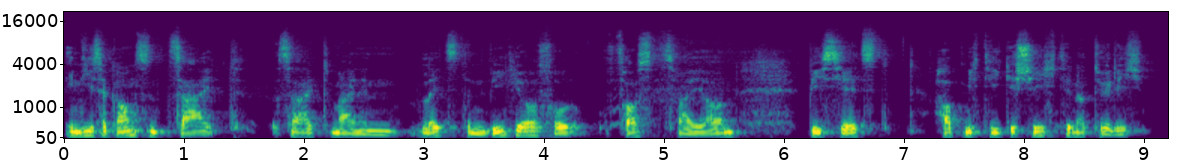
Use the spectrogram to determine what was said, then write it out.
In dieser ganzen Zeit, seit meinem letzten Video vor fast zwei Jahren bis jetzt, hat mich die Geschichte natürlich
